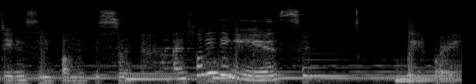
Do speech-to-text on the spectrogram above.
didn't see it coming this soon. And funny thing is, wait for it.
